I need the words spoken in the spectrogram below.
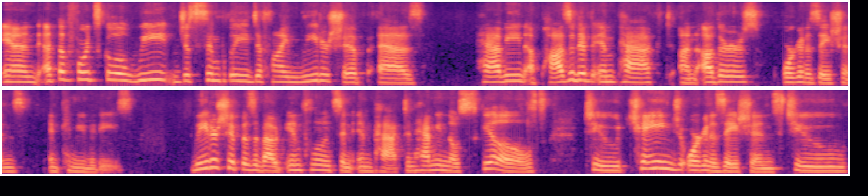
And at the Ford School, we just simply define leadership as having a positive impact on others, organizations, and communities. Leadership is about influence and impact and having those skills to change organizations, to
